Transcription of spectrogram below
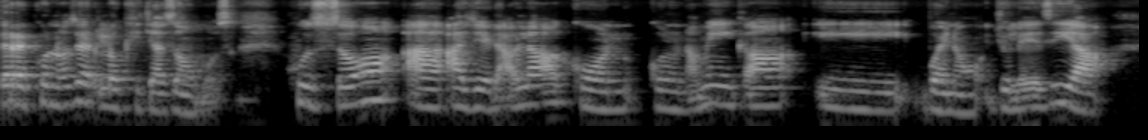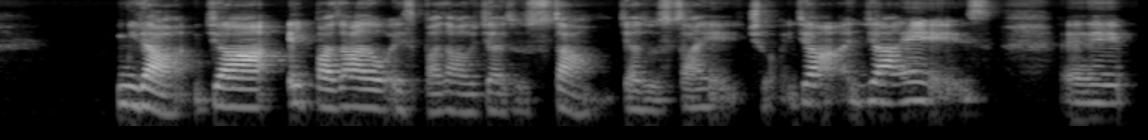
de reconocer lo que ya somos. Justo ayer hablaba con, con una amiga y bueno, yo le decía, mira, ya el pasado es pasado, ya eso está, ya eso está hecho, ya, ya es. Eh,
